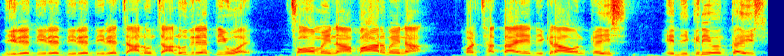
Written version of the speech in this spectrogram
ધીરે ધીરે ધીરે ધીરે ચાલુ ચાલુ જ રહેતી હોય, છ મહિના, બાર મહિના પણ છતાંય એ દીકરાઓને કહીશ, એ દીકરીઓને કહીશ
